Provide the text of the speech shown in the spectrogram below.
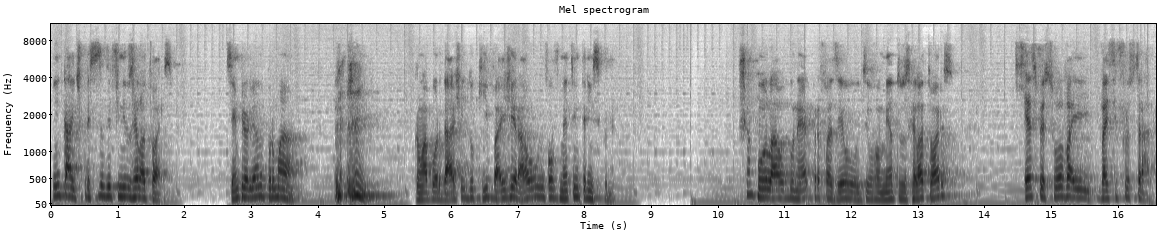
vem cá, a gente precisa definir os relatórios. Sempre olhando por uma, para uma abordagem do que vai gerar o envolvimento intrínseco, né? Chamou lá o boneco para fazer o desenvolvimento dos relatórios. Essa pessoa vai, vai se frustrar.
